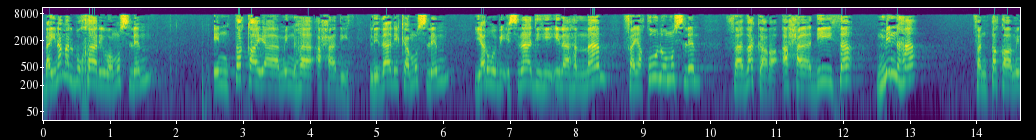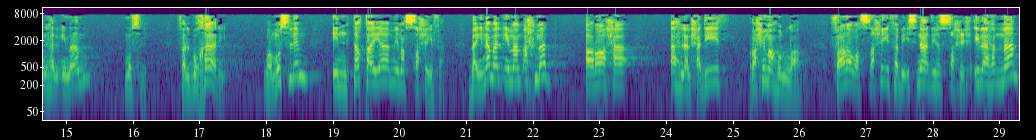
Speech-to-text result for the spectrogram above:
بينما البخاري ومسلم انتقيا منها أحاديث. لذلك مسلم يروي بإسناده إلى همام فيقول مسلم فذكر أحاديث منها فانتقى منها الإمام مسلم. فالبخاري ومسلم انتقيا من الصحيفة بينما الإمام أحمد أراح أهل الحديث رحمه الله فروى الصحيفة بإسناده الصحيح إلى همام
